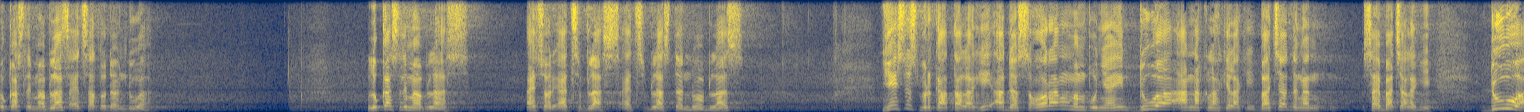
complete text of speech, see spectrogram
Lukas 15 ayat 1 dan 2. Lukas 15 ayat sorry ayat 11 ayat 11 dan 12. Yesus berkata lagi ada seorang mempunyai dua anak laki-laki. Baca dengan saya baca lagi. Dua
